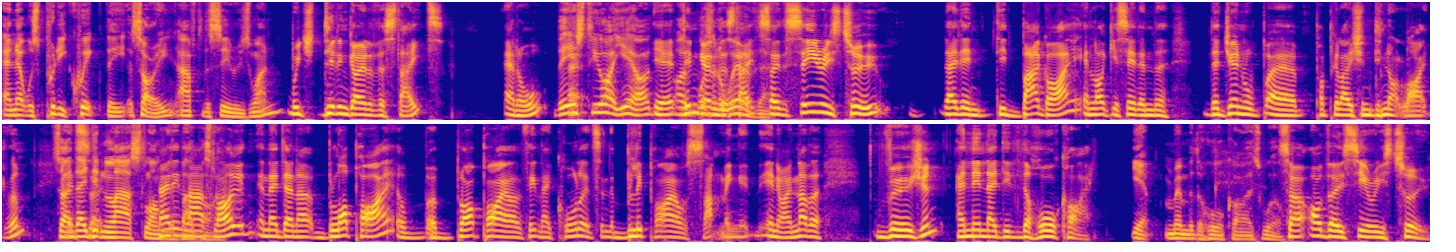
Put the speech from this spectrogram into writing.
and that was pretty quick. The sorry, after the Series One, which didn't go to the states at all. the STI, yeah, I, yeah, it I didn't go to the states. So the Series Two, they then did Bug Eye, and like you said, and the the general uh, population did not like them. So And they didn't last long. They the didn't last Eye. long, and they done a blob eye, a, a blob eye, I think they call it. It's in the blip eye or something. Anyway, another version, and then they did the Hawkeye. Yeah, remember the Hawkeye as well. So of those series too,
